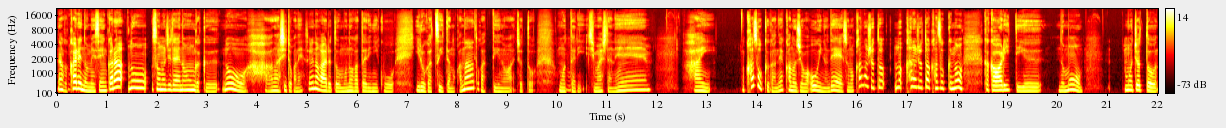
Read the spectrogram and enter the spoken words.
なんか彼の目線からのその時代の音楽の話とかねそういうのがあると物語にこう色がついたのかなとかっていうのはちょっと思ったりしましたね。はい。家族がね彼女は多いのでその彼女との彼女と家族の関わりっていうのももうちょっと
